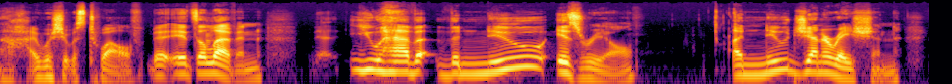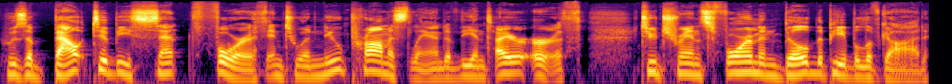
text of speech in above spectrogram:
ah, I wish it was twelve. It's eleven. You have the new Israel a new generation who's about to be sent forth into a new promised land of the entire earth to transform and build the people of God,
